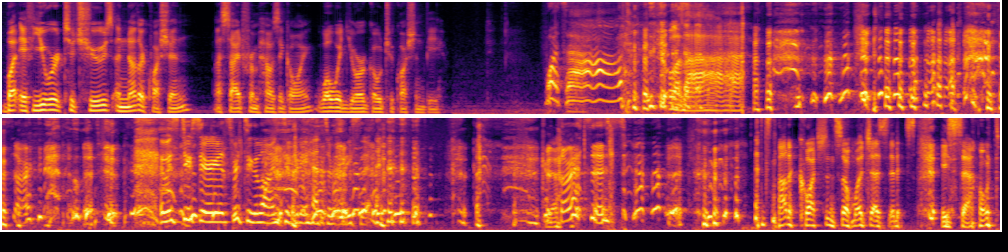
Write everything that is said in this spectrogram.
But if you were to choose another question aside from how's it going, what would your go to question be? What's up? What's up? Sorry. it was too serious for too long. Tiffany had to release it. Catharsis. it's not a question so much as it is a sound.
